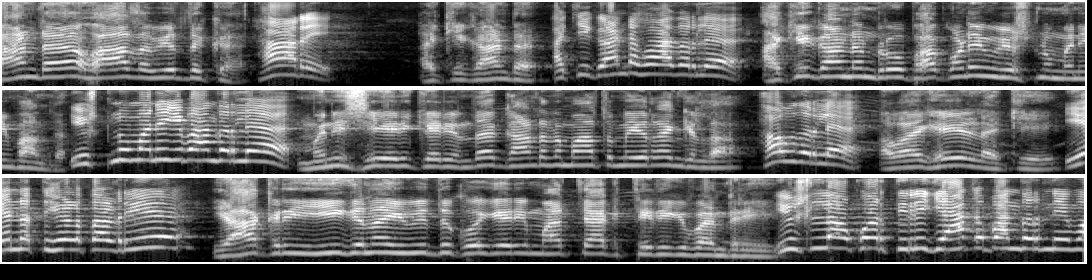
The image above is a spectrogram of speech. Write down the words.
ಗಾಂಡ ಹೋದ ವಿದ್ದಕ್ಕೆ ಹಾ ರೀ. ಅಕ್ಕಿ ಗಾಂಡ. ಅಕ್ಕಿ ಗಂಡ ಹೋದ್ರಲ್ಲ? ಅಕ್ಕಿ ಗಾಂಡನ ರೂಪ ಹಾಕೊಂಡು ಇವ್ ವಿಷ್ಣು ಮನಿ ಬಂದ. ವಿಷ್ಣು ಮನಿಗೆ ಬಂದ್ರಲ್ಲ? ಮನಿ ಸೇರಿಕೆರಿಂದ ಗಂಡನ ಮಾತು ಮೀರಂಗಿಲ್ಲ. ಹೌದ್ರಲೆ ಅವಾಗ ಹೇಳಕ್ಕಿ ಏನತ್ತ ಹೇಳ್ತಾಳ್ರಿ? ಯಾಕ್ರಿ ಈಗನ ಇವಿದ್ದಕ್ಕೆ ಹೋಗ್ಯಾರಿ ಮತ್ತೆ ಯಾಕೆ ತಿರುಗಿ ಬಂದ್ರಿ? ಇಷ್ಟು ಲಾಕೋರ್ ತಿರುಗಿ ಯಾಕೆ ಬಂದ್ರ ನೀವ?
